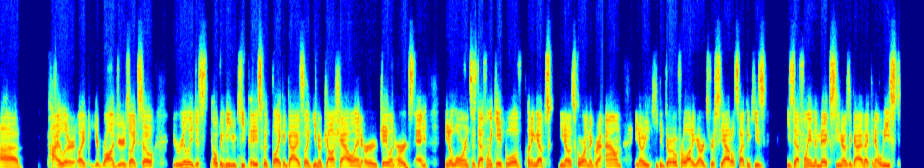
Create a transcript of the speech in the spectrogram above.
uh, Kyler, like your Rodgers, like so you're really just hoping he can keep pace with like a guys like you know Josh Allen or Jalen Hurts, and you know Lawrence is definitely capable of putting up you know a score on the ground. You know he, he can throw for a lot of yards for Seattle, so I think he's he's definitely in the mix. You know as a guy that can at least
